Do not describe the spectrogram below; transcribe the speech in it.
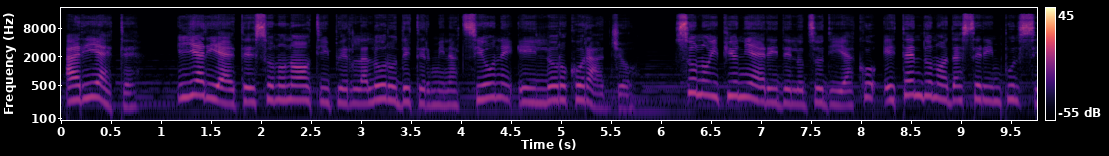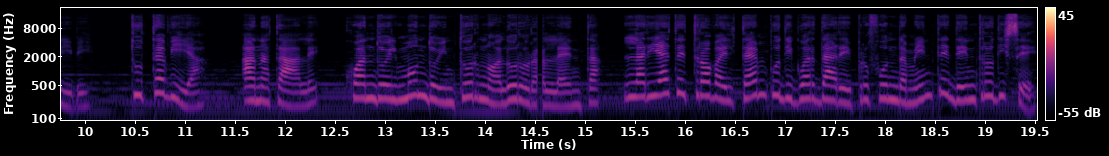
Ariete. Gli Ariete sono noti per la loro determinazione e il loro coraggio. Sono i pionieri dello zodiaco e tendono ad essere impulsivi. Tuttavia, a Natale, quando il mondo intorno a loro rallenta, l'ariete trova il tempo di guardare profondamente dentro di sé.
